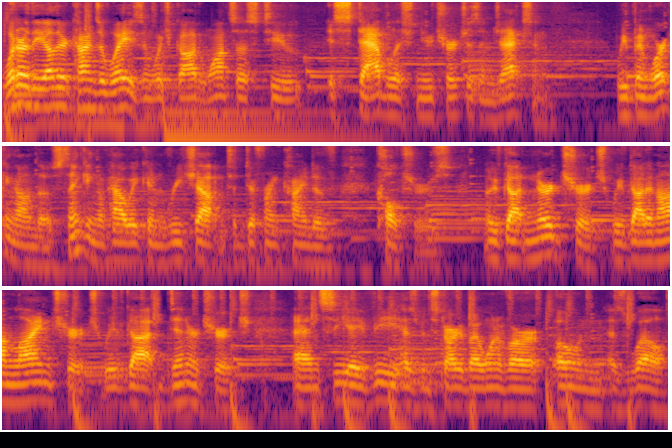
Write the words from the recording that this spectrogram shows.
What are the other kinds of ways in which God wants us to establish new churches in Jackson? We've been working on those, thinking of how we can reach out into different kind of cultures. We've got Nerd Church, we've got an online church, we've got Dinner Church, and CAV has been started by one of our own as well.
